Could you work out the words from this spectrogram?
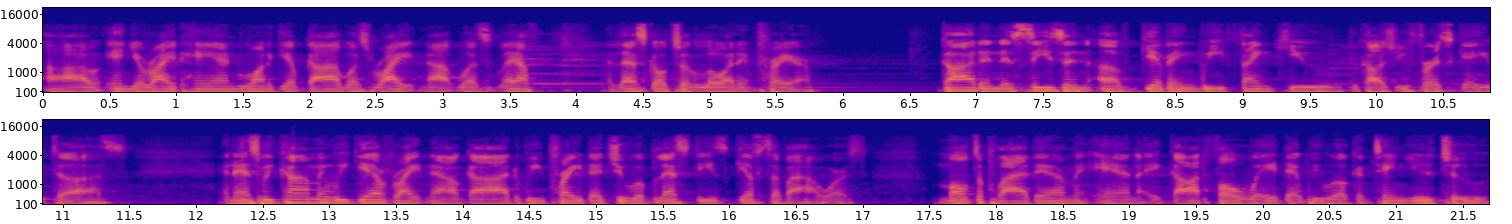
uh, in your right hand, we want to give God what's right, not what's left. And let's go to the Lord in prayer. God, in this season of giving, we thank you because you first gave to us. And as we come and we give right now, God, we pray that you will bless these gifts of ours, multiply them in a Godful way that we will continue to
